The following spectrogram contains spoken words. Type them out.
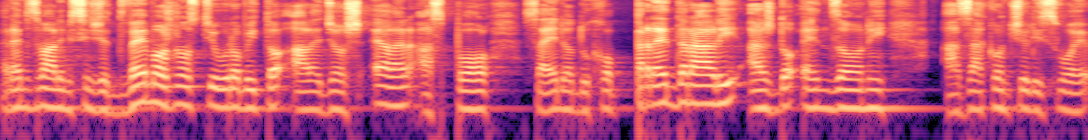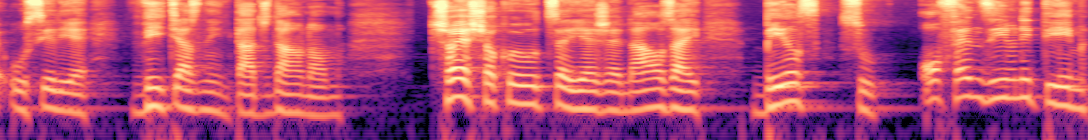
Rams mali myslím, že dve možnosti urobiť to, ale Josh Allen a spol sa jednoducho predrali až do endzóny a zakončili svoje úsilie víťazným touchdownom. Čo je šokujúce je, že naozaj Bills sú ofenzívny tím,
